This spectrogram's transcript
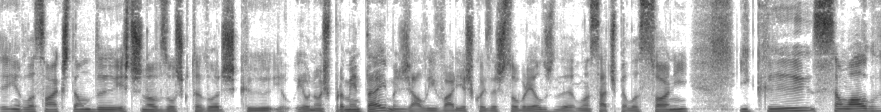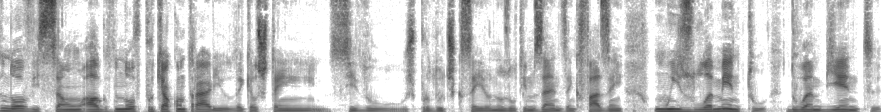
em relação à questão de estes novos escutadores que eu, eu não experimentei, mas já li várias coisas sobre eles, de- lançados pela Sony, e que são algo de novo, e são algo de novo porque, ao contrário daqueles que têm sido os produtos que saíram nos últimos anos, em que fazem um isolamento do ambiente,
